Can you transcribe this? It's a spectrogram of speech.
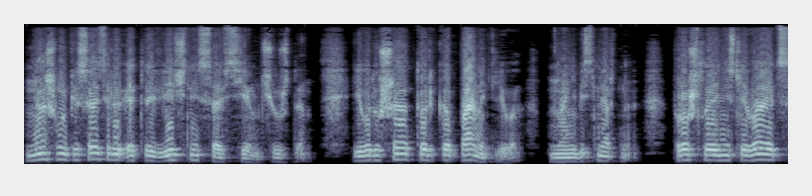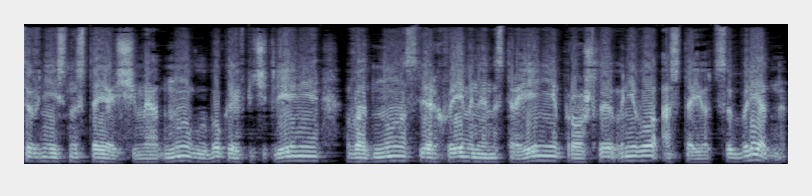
Нашему писателю эта вечность совсем чужда. Его душа только памятлива, но не бессмертна. Прошлое не сливается в ней с настоящим, и одно глубокое впечатление, в одно сверхвременное настроение прошлое у него остается бледно.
